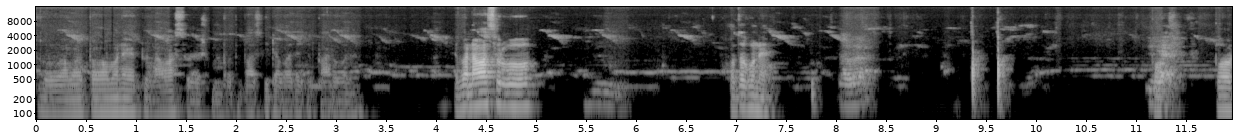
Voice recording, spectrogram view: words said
তো আমার বাবা মানে একটু নামাজ পড়ে সম্ভবত বাসিটা বাজাতে পারব না। এবার নামাজ পড়ব। কতক্ষণে? পর- পর।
